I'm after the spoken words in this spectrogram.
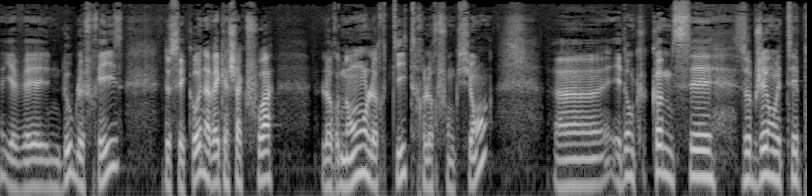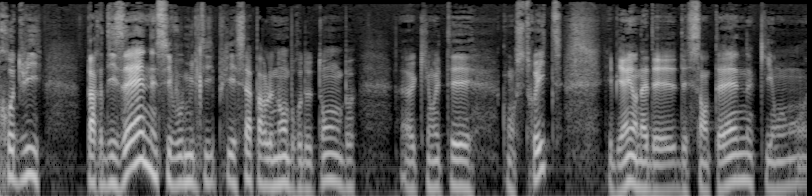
Il y avait une double frise de ces cônes avec à chaque fois leur nom, leur titre, leur fonction. Euh, et donc, comme ces objets ont été produits par dizaines. Si vous multipliez ça par le nombre de tombes euh, qui ont été construites, eh bien, il y en a des, centaines qui ont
